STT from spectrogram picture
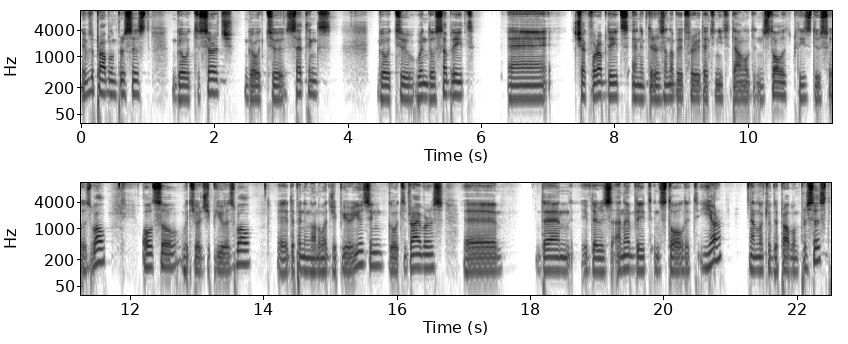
If the problem persists, go to search, go to settings, go to Windows Update, uh, check for updates, and if there is an update for you that you need to download and install it, please do so as well. Also, with your GPU as well, uh, depending on what GPU you're using, go to drivers. Uh, then, if there is an update, install it here and look if the problem persists.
